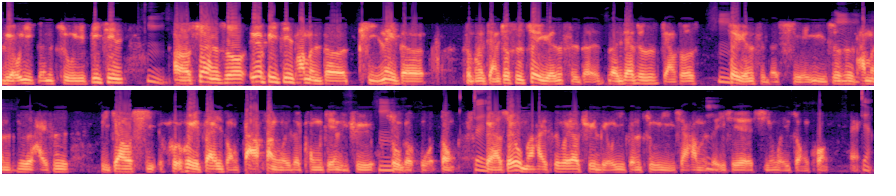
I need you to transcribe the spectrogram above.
留意跟注意，毕竟，嗯。呃，虽然说，因为毕竟他们的体内的怎么讲，就是最原始的，人家就是讲说最原始的血液，就是他们是还是。比较细会会在一种大范围的空间里去做个活动，嗯、对对啊，所以我们还是会要去留意跟注意一下他们的一些行为状况。哎、嗯，这样，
